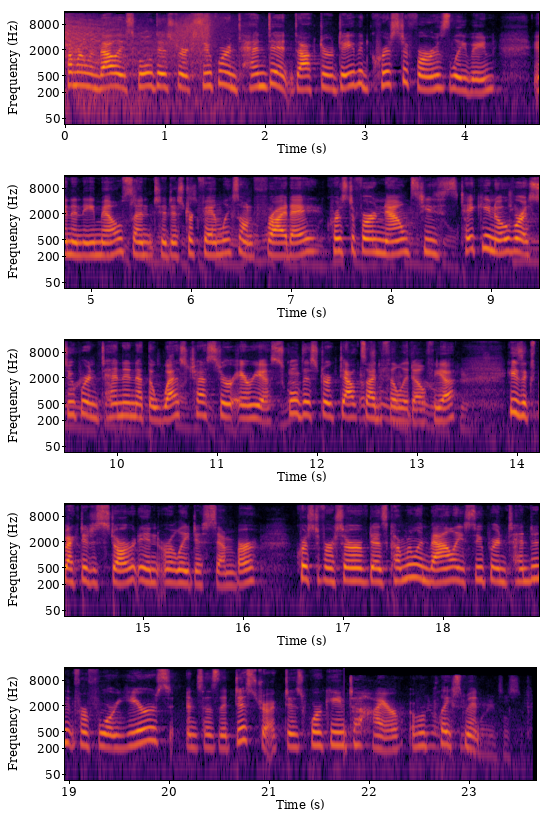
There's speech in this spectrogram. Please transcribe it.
Cumberland Valley School District Superintendent Dr. David Christopher is leaving. In an email sent to district families on Friday, Christopher announced he's taking over as superintendent at the West Chester Area School District outside Philadelphia. He's expected to start in early December. Christopher served as Cumberland Valley superintendent for four years and says the district is working to hire a replacement.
